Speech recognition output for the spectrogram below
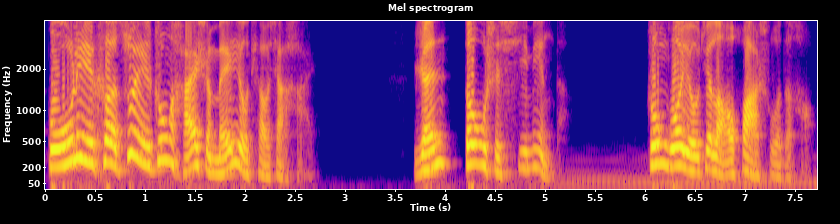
古力克最终还是没有跳下海。人都是惜命的，中国有句老话说得好：“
